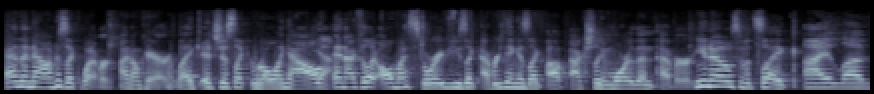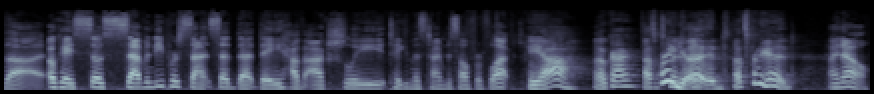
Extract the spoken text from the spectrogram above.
and then now I'm just like whatever, I don't care. Like it's just like rolling out, Yeah. and I feel like all my story views, like everything is like up actually more than ever, you know. So it's like. I love that. Okay, so 70% said that they have actually taken this time to self reflect. Yeah. Okay. That's pretty a bit. good. That's pretty good. I know.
